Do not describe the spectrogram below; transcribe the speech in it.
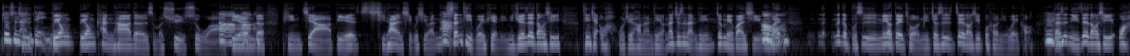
就是难听，不用不用看他的什么叙述啊，别人的评价，别其他人喜不喜欢，身体不会骗你。你觉得这个东西听起来哇，我觉得好难听哦，那就是难听，就没关系。我们。那那个不是没有对错，你就是这个东西不合你胃口。嗯。但是你这个东西哇，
